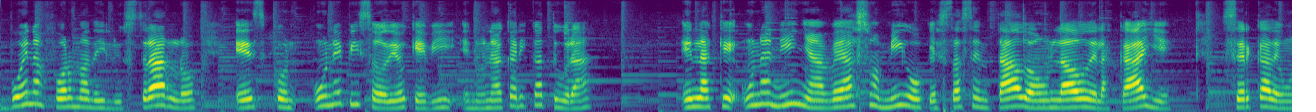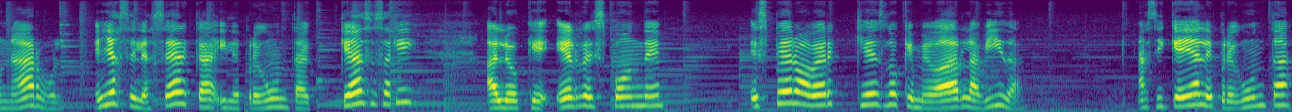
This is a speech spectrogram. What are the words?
buena forma de ilustrarlo es con un episodio que vi en una caricatura en la que una niña ve a su amigo que está sentado a un lado de la calle, cerca de un árbol. Ella se le acerca y le pregunta, ¿qué haces aquí? A lo que él responde, espero a ver qué es lo que me va a dar la vida. Así que ella le pregunta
